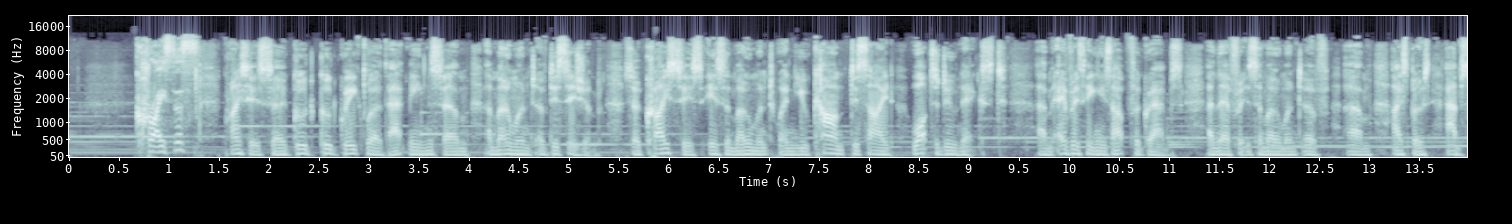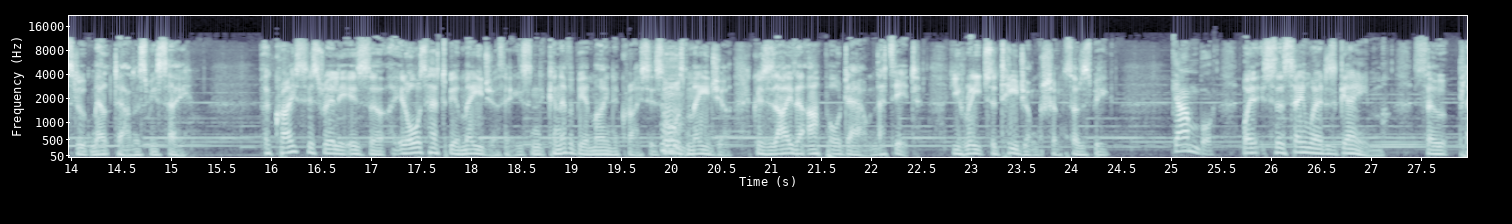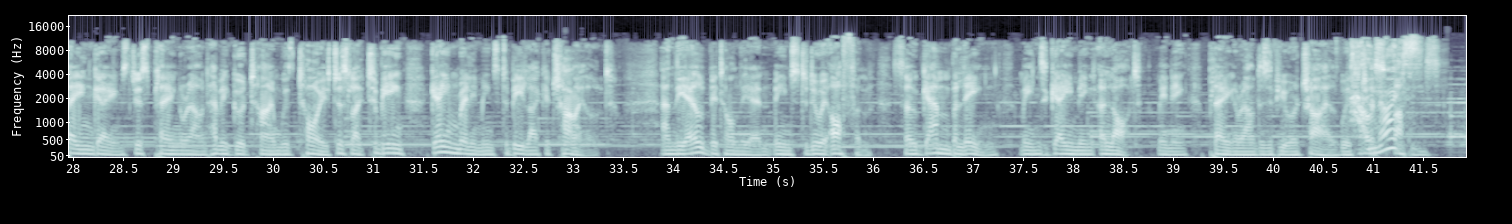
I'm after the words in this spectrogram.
Crisis. Crisis, a good, good Greek word that means um, a moment of decision. So crisis is a moment when you can't decide what to do next. Um, everything is up for grabs, and therefore it's a moment of, um, I suppose, absolute meltdown, as we say. A crisis really is, a, it always has to be a major thing, and it can never be a minor crisis. It's always major, because it's either up or down, that's it. You reach the T junction, so to speak. Gamble. Well, it's the same word as game. So playing games, just playing around, having a good time with toys, just like to being game really means to be like a child. And the L bit on the end means to do it often. So gambling means gaming a lot, meaning playing around as if you were a child with How just nice. buttons.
